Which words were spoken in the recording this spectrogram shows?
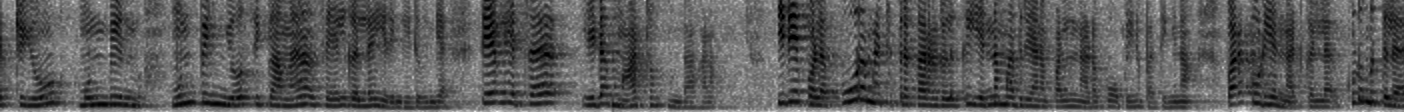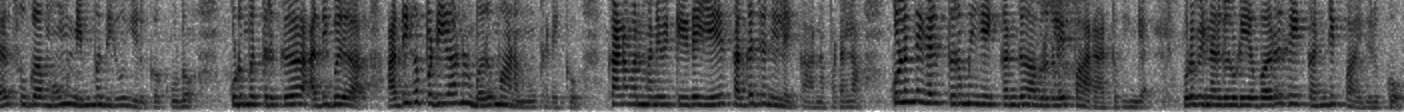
பற்றியும் முன்பின் முன்பின் யோசிக்காமல் செயல்களில் இறங்கிடுவீங்க. தேவையற்ற இட மாற்றம் உண்டாகலாம். இதே போல் பூரம் நட்சத்திரக்காரர்களுக்கு என்ன மாதிரியான பலன் நடக்கும் அப்படின்னு பார்த்தீங்கன்னா வரக்கூடிய நாட்களில் குடும்பத்தில் சுகமும் நிம்மதியும் இருக்கக்கூடும். குடும்பத்திற்கு அதிப அதிகப்படியான வருமானமும் கிடைக்கும். கணவன் மனைவிக்கு இடையே சகஜ நிலை காணப்படலாம். குழந்தைகள் திறமையை கண்டு அவர்களை பாராட்டுவீங்க. உறவினர்களுடைய வருகை கண்டிப்பாக இருக்கும்.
